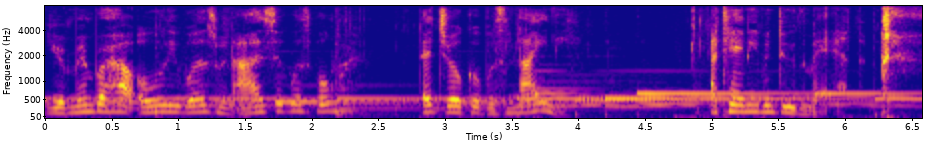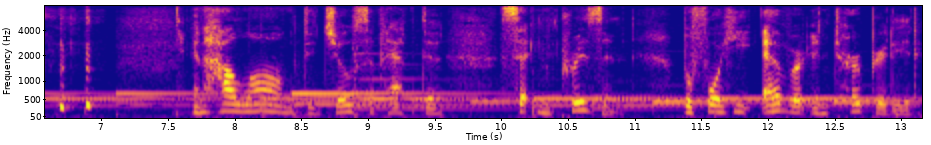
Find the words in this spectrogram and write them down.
You remember how old he was when Isaac was born? That joker was 90. I can't even do the math. and how long did Joseph have to sit in prison before he ever interpreted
